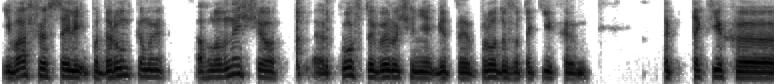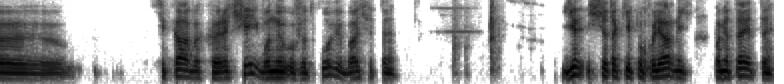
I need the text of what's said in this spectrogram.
і вашої оселі, і подарунками. А головне, що е, кошти, виручені від е, продажу таких, е, так, таких е, цікавих речей, вони ужиткові, бачите. Є ще такий популярний, пам'ятаєте,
